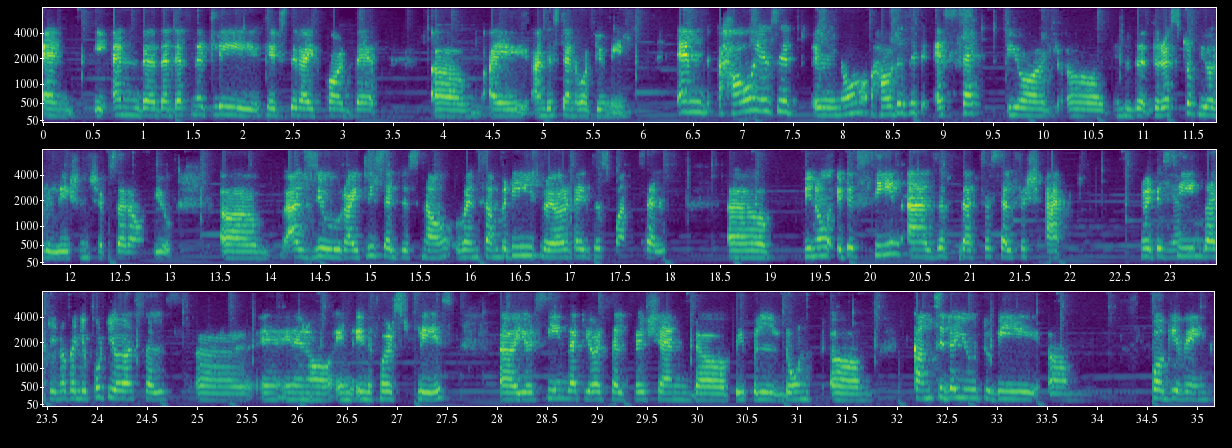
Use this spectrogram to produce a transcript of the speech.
and and uh, that definitely hits the right chord there. Um, I understand what you mean. And how is it, you know, how does it affect your, uh, you know, the, the rest of your relationships around you? Um, as you rightly said just now, when somebody prioritizes oneself, uh, you know, it is seen as if that's a selfish act. It is Yeah. seen that, you know, when you put yourself, uh, in, you know, in, in the first place, uh, you're seeing that you're selfish and uh, people don't um, consider you to be um, forgiving.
